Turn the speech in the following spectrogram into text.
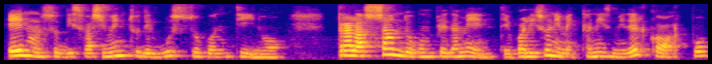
e in un soddisfacimento del gusto continuo Tralasciando completamente quali sono i meccanismi del corpo,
